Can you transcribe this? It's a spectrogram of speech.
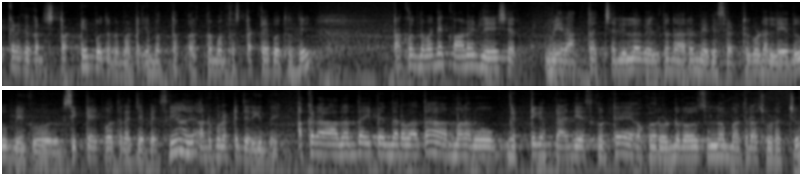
ఎక్కడికక్కడ స్ట్రక్ అయిపోతుంది అనమాట ఈ మొత్తం రక్తం అంతా స్ట్రక్ అయిపోతుంది. నాకు కొంతమంది కామెంట్లు చేశారు. మీరు అంత చలిలో వెళ్తున్నారు మీకు స్వెటర్ కూడా లేదు మీకు సిక్ అయిపోతారని చెప్పేసి అది అనుకున్నట్టే జరిగింది. అక్కడ అదంతా అయిపోయిన తర్వాత మనము గట్టిగా ప్లాన్ చేసుకుంటే ఒక రెండు రోజుల్లో మథుర చూడొచ్చు.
